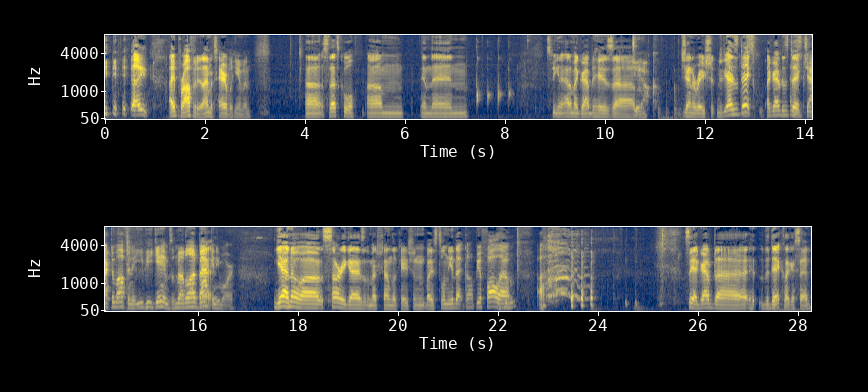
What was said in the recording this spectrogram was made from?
I I profited. I'm a terrible human. Uh, so that's cool. Um, and then speaking of Adam, I grabbed his um, generation. Yeah, his dick. I grabbed his I dick. jacked him off in a EB Games. I'm not allowed back Uh, anymore. Yeah, no. Uh, sorry guys at the Metrotown location, but I still need that copy of Fallout. Uh, so yeah, I grabbed uh, the dick, like I said.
